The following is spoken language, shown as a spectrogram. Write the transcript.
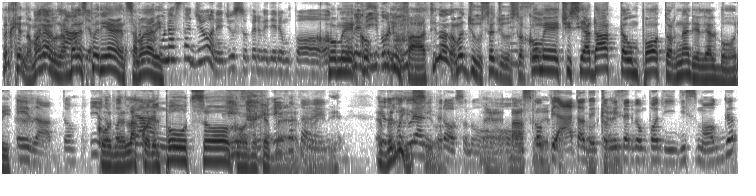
Perché no? Magari un una bella cambio. esperienza, Una- magari Una stagione, giusto per vedere un po' come, come, co- vivono. Infatti, no, no, ma giusto, è giusto. Eh sì. Come ci si adatta un po' a tornare agli albori. Esatto. Io Con l'acqua del anni- pozzo, con- Esatto, che bello, Esattamente. vedi. È Io dopo due bellissimo. anni però sono Eh, basta, scoppiata, ho detto Ok. mi serve un po' di, di smog.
